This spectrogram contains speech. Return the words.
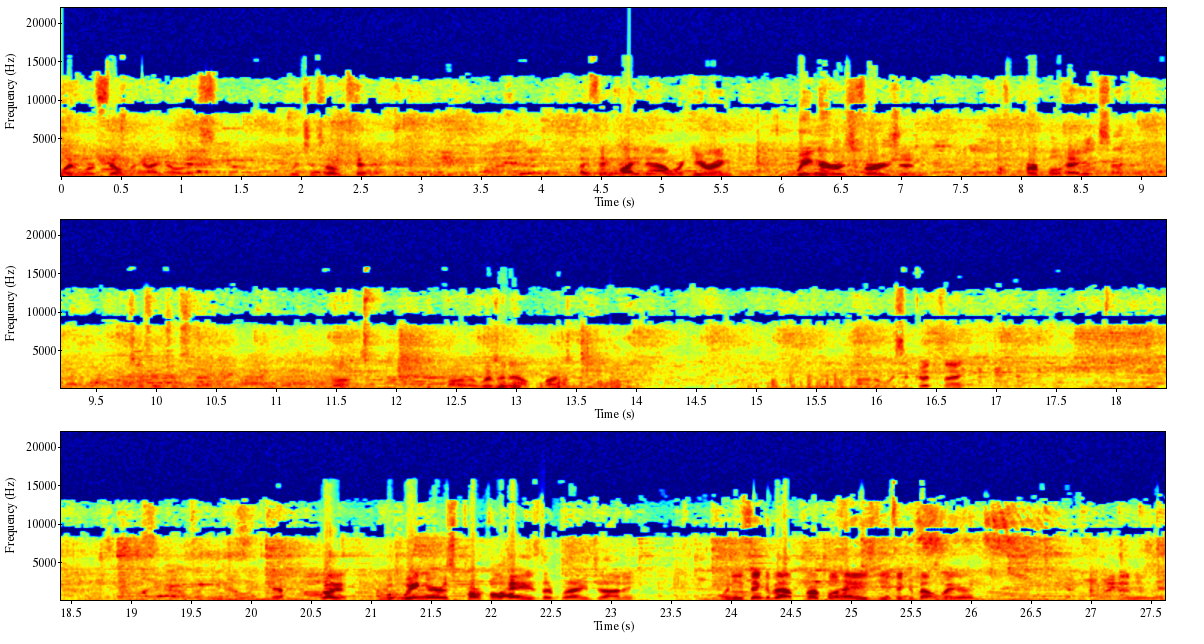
when we're filming, I notice, which is okay. I think right now we're hearing Winger's version of Purple Haze, which is interesting. Huh. A lot of women out by the pool. Not always a good thing. Yeah. Look, Winger's Purple Haze they're playing, Johnny. When you think about Purple Haze, do you think about Winger? Anyway.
